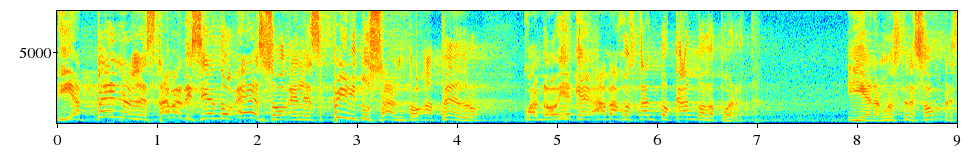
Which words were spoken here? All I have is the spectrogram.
Y apenas le estaba diciendo eso el Espíritu Santo a Pedro, cuando oye que abajo están tocando la puerta. Y eran los tres hombres.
